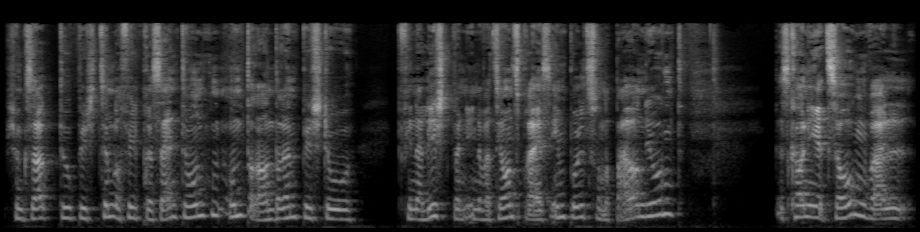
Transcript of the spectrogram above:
schon gesagt, du bist ziemlich viel präsent unten. Unter anderem bist du Finalist beim Innovationspreis Impuls von der Bauernjugend. Das kann ich jetzt sagen, weil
